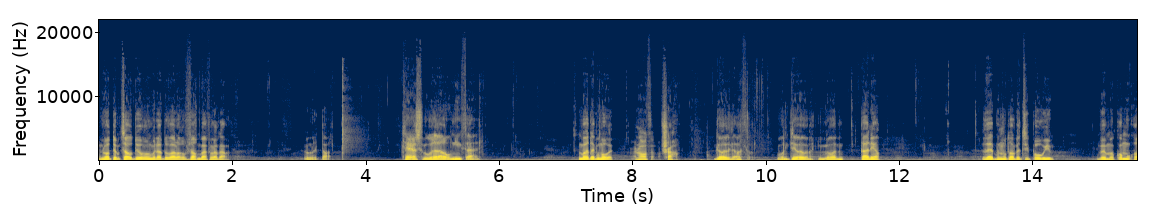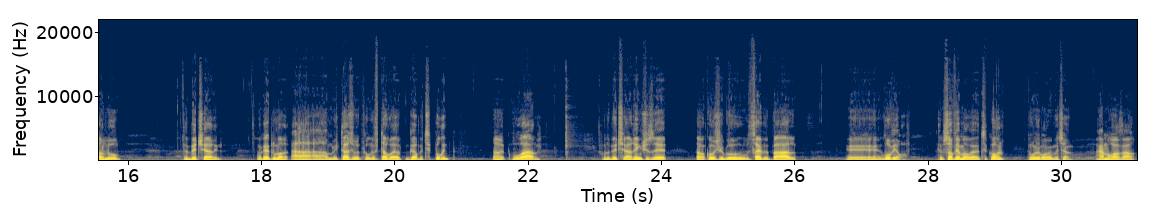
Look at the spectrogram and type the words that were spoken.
לא תמצא אותי אומר מילה טובה לרב שך בהקלטה. כן, לא. אומרת הגמורה, אני לא רוצה שח. לא, לא, לא, טניה. זה במותה בציפורי, ומקום מוכן לו בבית שערים. אוקיי? כלומר, המיטה שלו כבר נפטר, הוא היה גר בציפורי, הקבורה הוא בבית שערים, שזה המקום שבו הוא חי ופעל אה, רוב ימיו. כי בסוף ימיו הוא היה בציפורי, רוב ימיו הוא היה בבית שערים. כמה הוא עבר?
